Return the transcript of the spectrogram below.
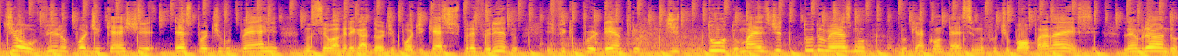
de ouvir o podcast Esportivo PR no seu agregador de podcasts preferido e fique por dentro de tudo, mas de tudo mesmo, do que acontece no futebol paranaense. Lembrando,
